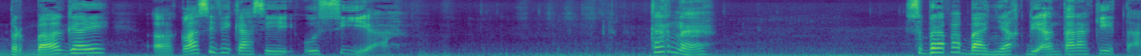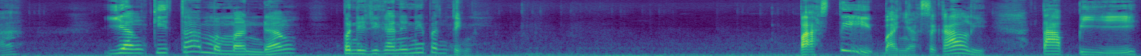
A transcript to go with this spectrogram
berbagai uh, klasifikasi usia. Karena seberapa banyak di antara kita yang kita memandang pendidikan ini penting? Pasti banyak sekali. Tapi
